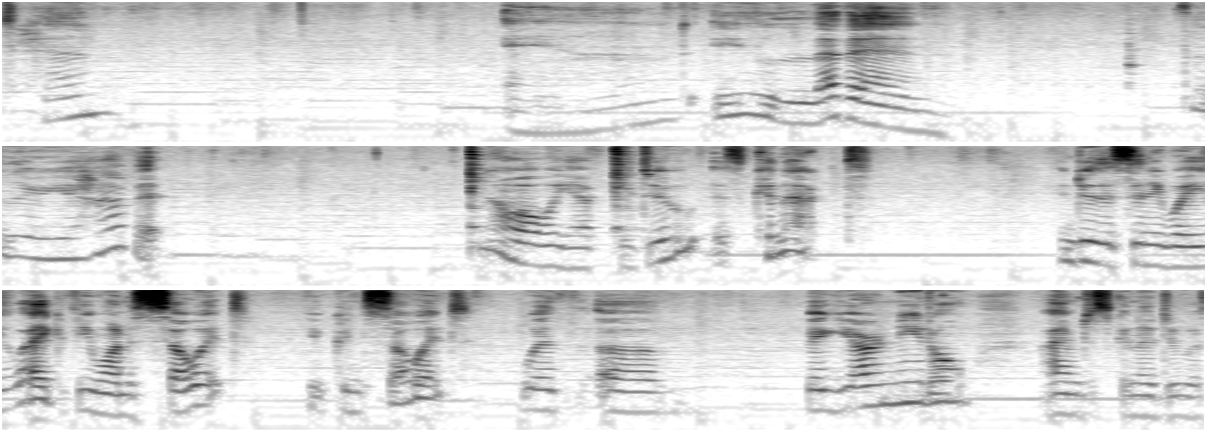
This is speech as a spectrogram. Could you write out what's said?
10 and 11. So there you have it. Now all we have to do is connect. You can do this any way you like. If you want to sew it, you can sew it with a big yarn needle. I'm just going to do a,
